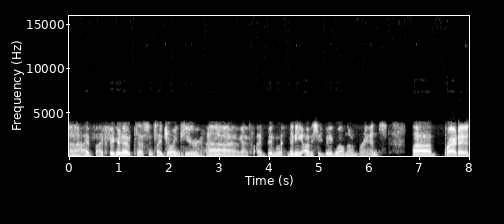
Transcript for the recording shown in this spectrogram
uh, I've I've figured out uh, since I joined here. Uh, I've I've been with many obviously big well-known brands. Uh, prior to,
